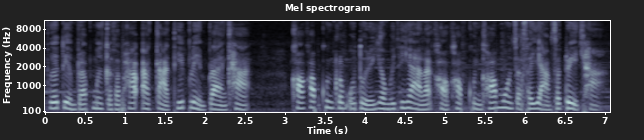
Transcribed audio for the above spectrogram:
เพื่อเตรียมรับมือกับสภาพอากาศที่เปลี่ยนแปลงค่ะ ขอขอบคุณกรมอุตุนิยมวิทยาและขอขอบคุณข้อมูลจากสยามสตรีทค่ะ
